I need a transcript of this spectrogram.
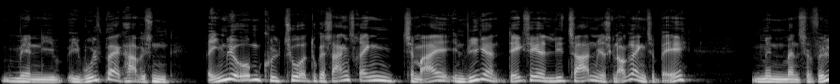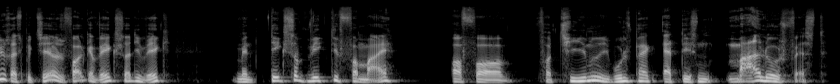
Men i, i Wolfpack har vi sådan rimelig åben kultur. Du kan sagtens ringe til mig en weekend. Det er ikke sikkert, at jeg lige tager den, men jeg skal nok ringe tilbage. Men man selvfølgelig respekterer, at folk er væk, så er de væk. Men det er ikke så vigtigt for mig og for, for teamet i Wolfpack, at det er sådan meget låst fast.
